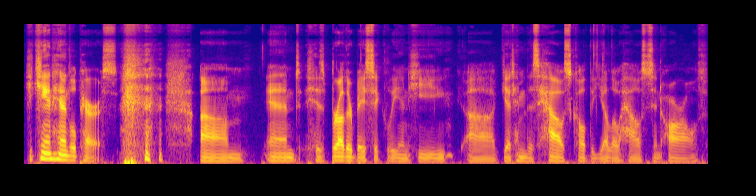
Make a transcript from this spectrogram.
He can't handle Paris. um, and his brother basically and he uh, get him this house called the Yellow House in Arles.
